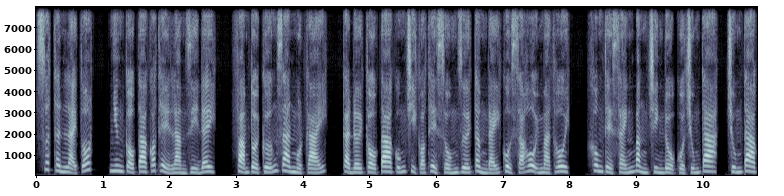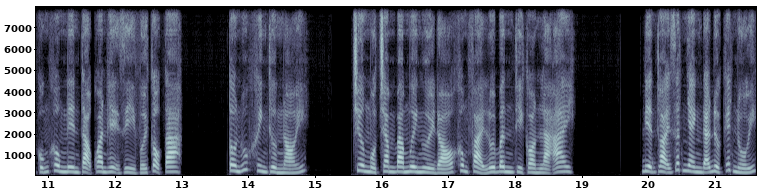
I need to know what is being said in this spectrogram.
xuất thân lại tốt, nhưng cậu ta có thể làm gì đây, phạm tội cưỡng gian một cái, cả đời cậu ta cũng chỉ có thể sống dưới tầng đáy của xã hội mà thôi, không thể sánh bằng trình độ của chúng ta, chúng ta cũng không nên tạo quan hệ gì với cậu ta. Tôn Húc khinh thường nói, chương 130 người đó không phải lôi bân thì còn là ai? Điện thoại rất nhanh đã được kết nối,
